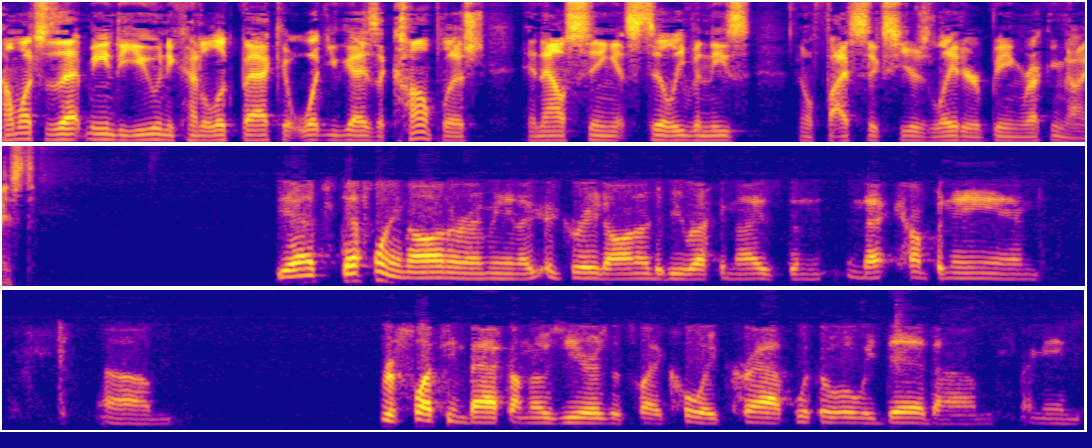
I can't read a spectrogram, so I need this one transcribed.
how much does that mean to you? And you kind of look back at what you guys accomplished, and now seeing it still, even these you know five six years later, being recognized. Yeah, it's definitely an honor. I mean, a, a great honor to be recognized in, in that company and um, reflecting back on those years, it's like, holy crap, look at what we did. Um, I mean,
